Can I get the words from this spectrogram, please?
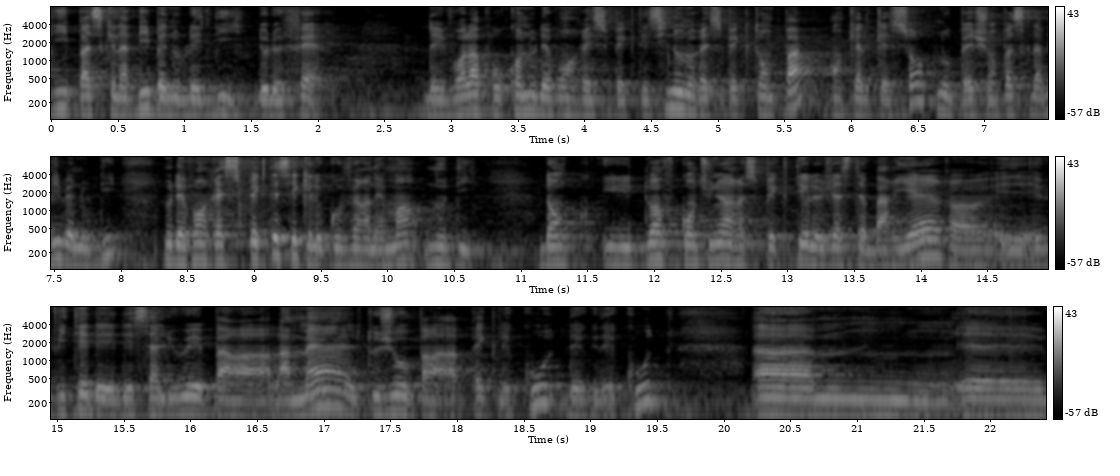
dit, parce que la Bible nous le dit de le faire. Et voilà pourquoi nous devons respecter. Si nous ne respectons pas, en quelque sorte, nous péchons, parce que la Bible nous dit, nous devons respecter ce que le gouvernement nous dit. Donc, ils doivent continuer à respecter le geste barrière, euh, éviter de, de, saluer par la main, toujours par, avec les coudes. Euh, et,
